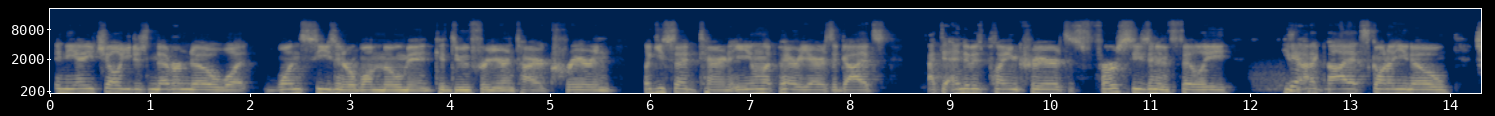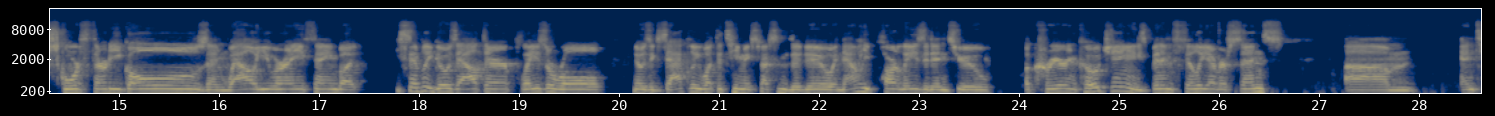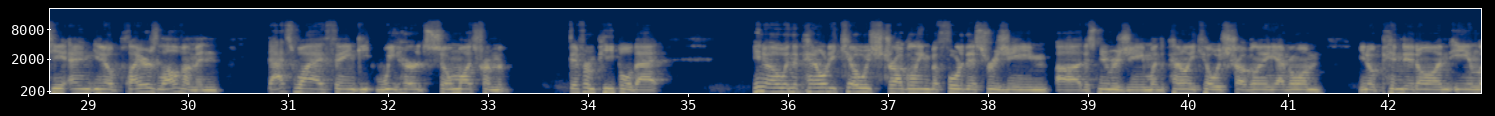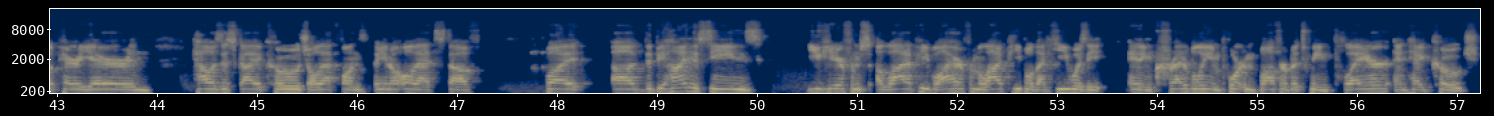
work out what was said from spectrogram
in the NHL, you just never know what one season or one moment could do for your entire career. And like you said, Taryn, Ian Laperriere is a guy that's at the end of his playing career. It's his first season in Philly. He's yeah. not a guy that's going to, you know, score 30 goals and wow you or anything, but he simply goes out there, plays a role, knows exactly what the team expects him to do, and now he parlays it into a career in coaching. He's been in Philly ever since. Um, and te- and you know players love him, and that's why I think we heard so much from different people that you know when the penalty kill was struggling before this regime, uh, this new regime, when the penalty kill was struggling, everyone you know pinned it on Ian Laperriere and how is this guy a coach, all that fun, you know, all that stuff. But uh, the behind the scenes, you hear from a lot of people. I heard from a lot of people that he was a, an incredibly important buffer between player and head coach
